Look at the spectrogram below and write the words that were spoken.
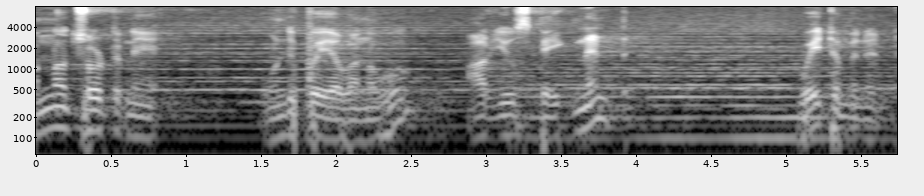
ఉన్న చోటనే ఉండిపోయావా నువ్వు? Are you stagnant wait a minute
